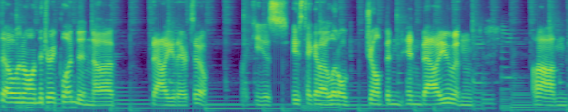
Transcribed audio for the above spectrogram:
selling on the Drake London uh, value there too. Like he's he's taken a little jump in, in value, and um,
